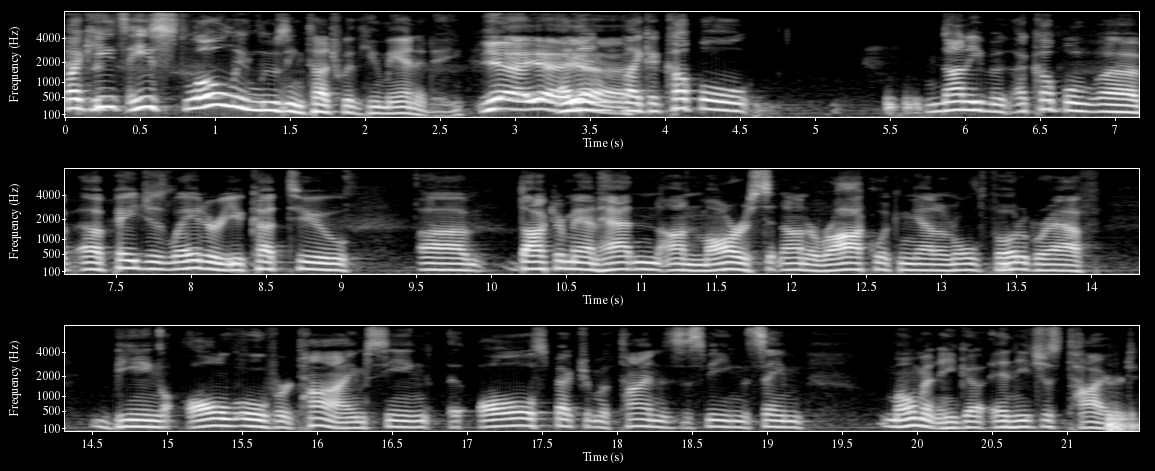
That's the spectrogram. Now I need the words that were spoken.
Like he's he's slowly losing touch with humanity. Yeah, yeah, and yeah. then like a couple, not even a couple uh, uh, pages later, you cut to um, Doctor Manhattan on Mars, sitting on a rock, looking at an old photograph, being all over time, seeing uh, all spectrum of time as just being the same moment. And he go and he's just tired.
